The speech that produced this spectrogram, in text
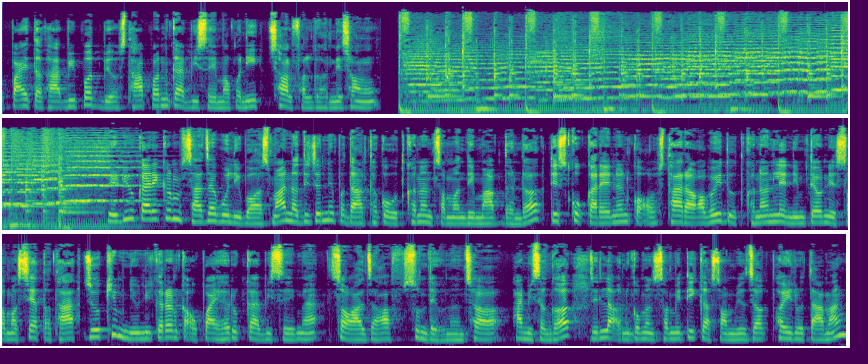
उपाय तथा विपद व्यवस्थापनका विषयमा पनि छलफल गर्नेछौ। रेडियो कार्यक्रम साझा बोली बहसमा नदीजन्य पदार्थको उत्खनन सम्बन्धी मापदण्ड त्यसको कार्यान्वयनको अवस्था र अवैध उत्खननले निम्त्याउने समस्या तथा जोखिम न्यूनीकरणका उपायहरूका विषयमा सवाल जवाफ सुन्दै हुनुहुन्छ। हामीसँग जिल्ला अनुगमन समितिका संयोजक फैरो तामाङ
